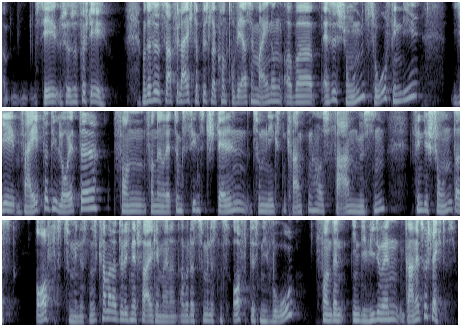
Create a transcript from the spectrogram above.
ähm, seh, also verstehe. Und das ist jetzt auch vielleicht ein bisschen eine kontroverse Meinung, aber es ist schon so, finde ich, je weiter die Leute von, von den Rettungsdienststellen zum nächsten Krankenhaus fahren müssen, finde ich schon, dass oft zumindest, das kann man natürlich nicht verallgemeinern, aber dass zumindest oft das Niveau von den Individuen gar nicht so schlecht ist.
